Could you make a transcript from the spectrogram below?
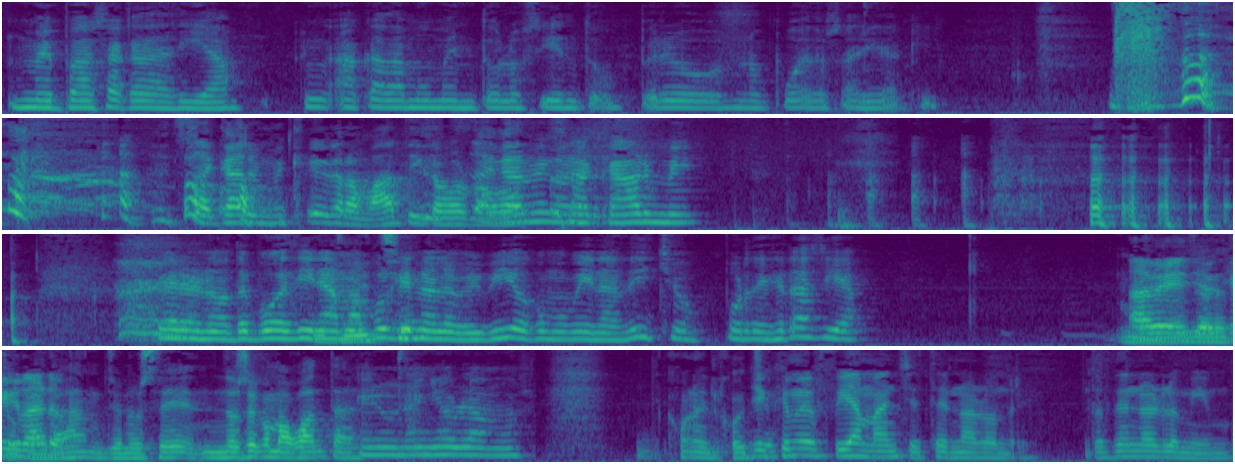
Me pasa cada día, a cada momento, lo siento, pero no puedo salir de aquí. Sacarme. qué dramática, por favor. Sacarme el- Sacarme. Pero no te puedo decir ¿Y nada más porque no lo he vivido, como bien has dicho, por desgracia. A ver, yo es que, tocará. claro. Yo no sé, no sé cómo aguantas En un año hablamos. con el Yo coche. es que me fui a Manchester, no a Londres. Entonces no es lo mismo.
